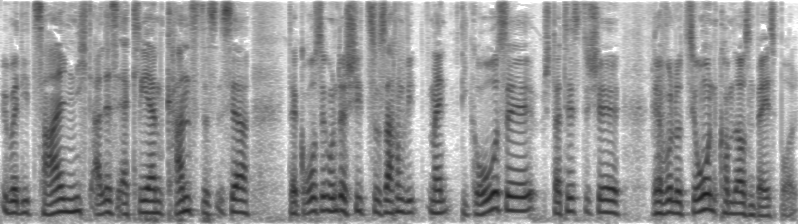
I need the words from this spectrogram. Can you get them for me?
über die Zahlen nicht alles erklären kannst. Das ist ja der große Unterschied zu Sachen wie, mein, die große statistische Revolution kommt aus dem Baseball.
